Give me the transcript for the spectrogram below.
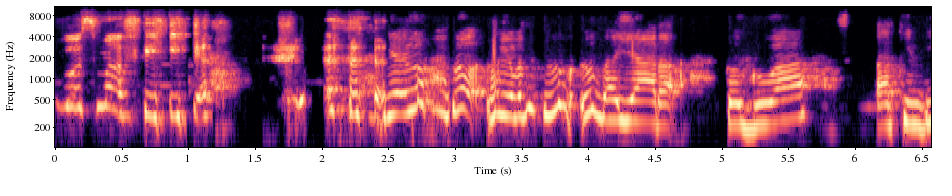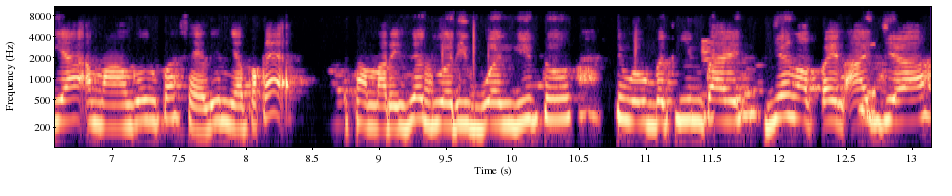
bos mafia. Ya lu lu lu, lu, lu bayar ke gua uh, Cynthia sama gue lupa Selin ya. Pakai sama Riza dua ribuan gitu. Cuma buat ngintai. Dia ngapain aja?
